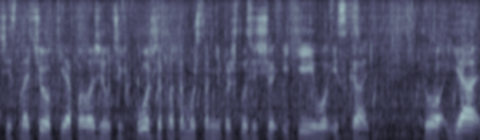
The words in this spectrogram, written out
чесночок я положил чуть позже, потому что мне пришлось еще идти его искать, то я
